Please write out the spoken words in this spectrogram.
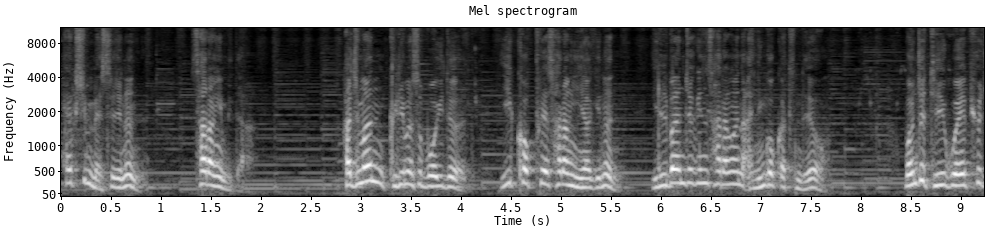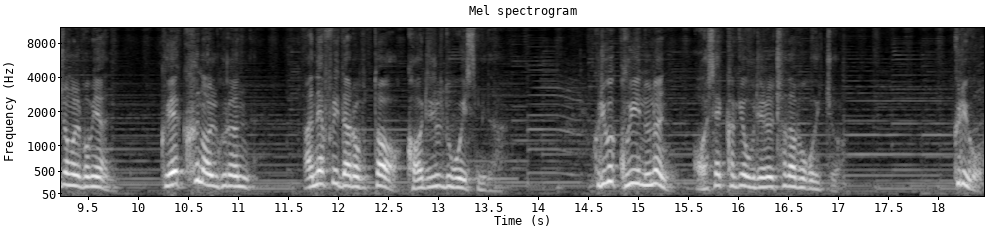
핵심 메시지는 사랑입니다. 하지만 그림에서 보이듯 이 커플의 사랑 이야기는 일반적인 사랑은 아닌 것 같은데요. 먼저 디에고의 표정을 보면 그의 큰 얼굴은 아내 프리다로부터 거리를 두고 있습니다. 그리고 그의 눈은 어색하게 우리를 쳐다보고 있죠. 그리고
